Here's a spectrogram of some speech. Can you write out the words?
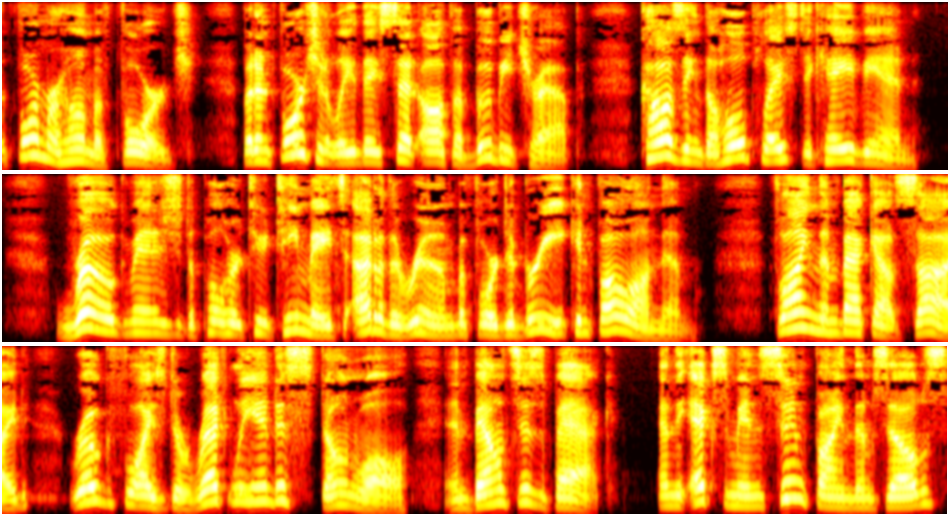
the former home of Forge, but unfortunately they set off a booby trap, causing the whole place to cave in. Rogue manages to pull her two teammates out of the room before debris can fall on them. Flying them back outside, Rogue flies directly into Stonewall and bounces back, and the X-Men soon find themselves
